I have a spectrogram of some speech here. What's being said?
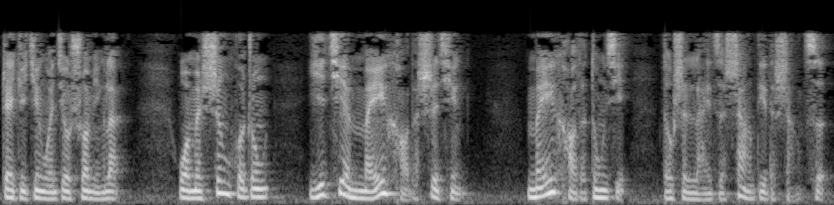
这句经文就说明了，我们生活中一切美好的事情、美好的东西，都是来自上帝的赏赐，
